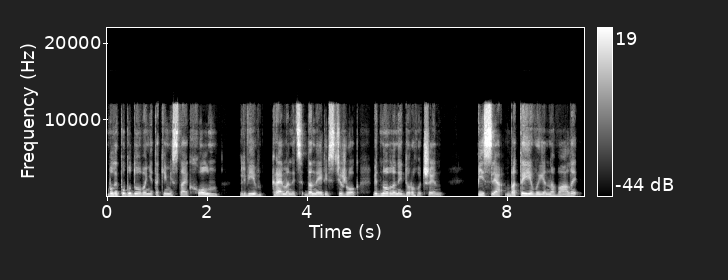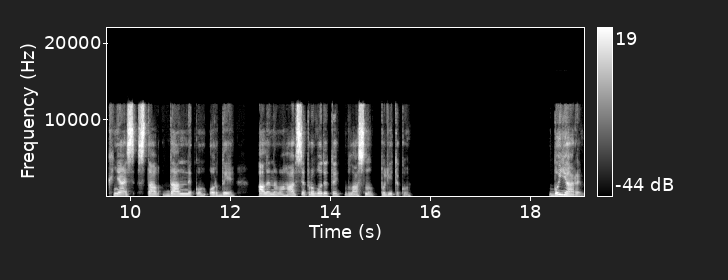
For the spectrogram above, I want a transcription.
були побудовані такі міста, як Холм, Львів, Кременець, Данилів, Стіжок, відновлений Дорогочин. Після Батиєвої навали князь став данником Орди, але намагався проводити власну політику. Бояри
